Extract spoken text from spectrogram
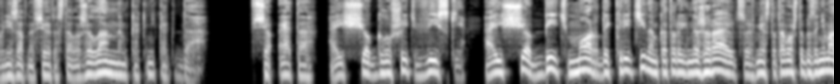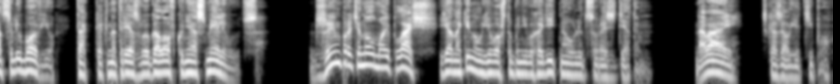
Внезапно все это стало желанным, как никогда. Все это, а еще глушить виски, а еще бить морды кретинам, которые нажираются, вместо того, чтобы заниматься любовью, так как на трезвую головку не осмеливаются. Джим протянул мой плащ, я накинул его, чтобы не выходить на улицу раздетым. «Давай», — сказал я типу.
